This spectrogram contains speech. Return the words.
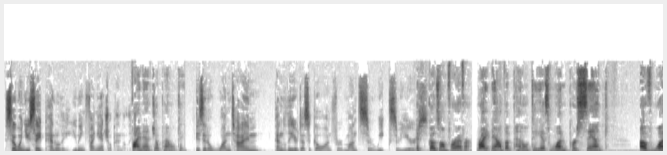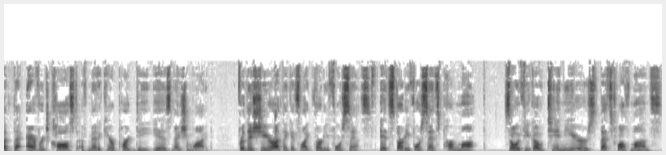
So when you say penalty, you mean financial penalty? Financial penalty. Is it a one time penalty or does it go on for months or weeks or years? It goes on forever. Right now, the penalty is 1% of what the average cost of Medicare Part D is nationwide. For this year, I think it's like 34 cents. It's 34 cents per month. So if you go 10 years, that's 12 months.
